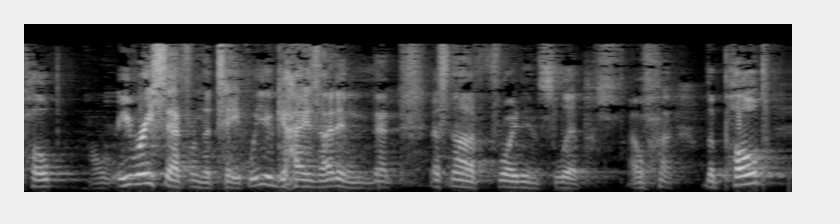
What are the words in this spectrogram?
Pope, I'll erase that from the tape, will you guys? I didn't, that, that's not a Freudian slip. The Pope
